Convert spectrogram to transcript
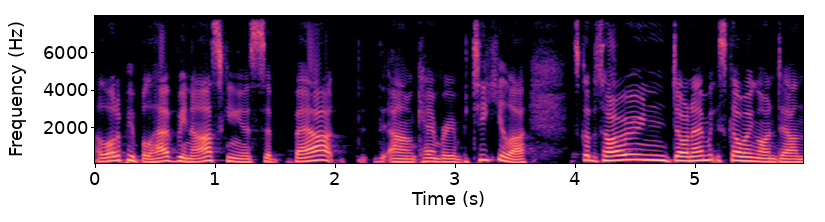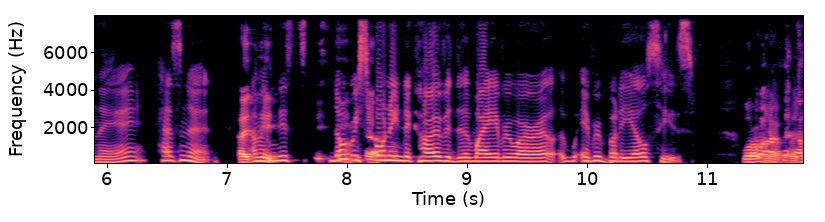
a lot of people have been asking us about um, Canberra in particular. It's got its own dynamics going on down there, hasn't it? it I mean, it's not it, responding to COVID the way everywhere everybody else is. Well, yeah,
